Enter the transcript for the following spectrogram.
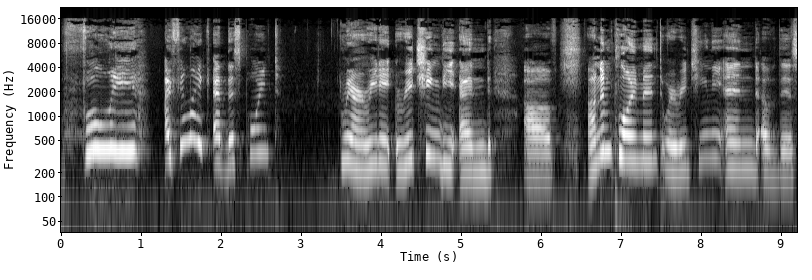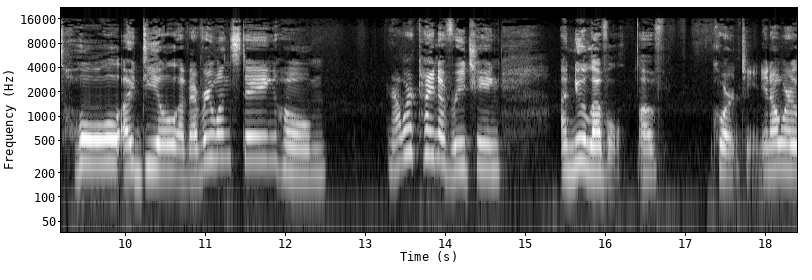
fully, I feel like at this point, we are re- reaching the end of unemployment. We're reaching the end of this whole ideal of everyone staying home. Now we're kind of reaching a new level of quarantine. You know, we're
